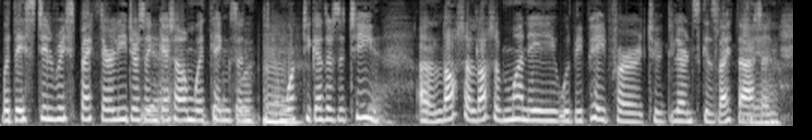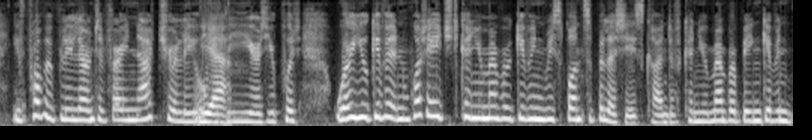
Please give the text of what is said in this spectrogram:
but they still respect their leaders and get on with get things and, work and work together as a team. Yeah. a lot a lot of money would be paid for to learn skills like that Yeah. and you've probably learned it very naturally over Yeah. the years. You put were you given what age can you remember giving responsibilities kind of? Can you remember being given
